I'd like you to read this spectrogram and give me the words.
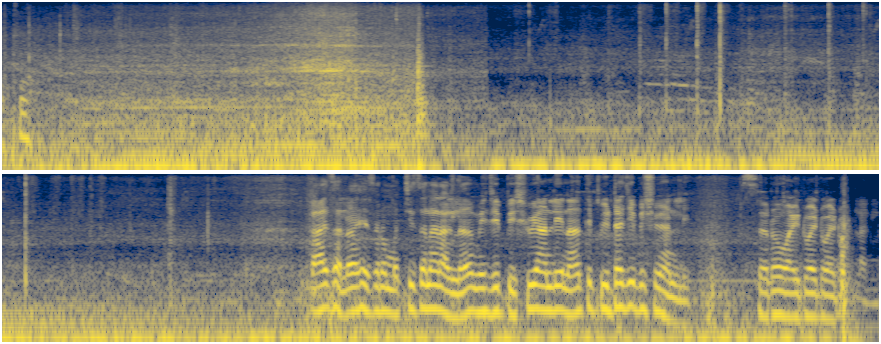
ओके काय झालं? हे सर्व मच्छीचं नाही लागलं. मी जी पिशवी आणली ना ती पिठाची पिशवी आणली. सर्व वाईट वाईट वाईट वाईट लागलं.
